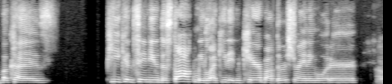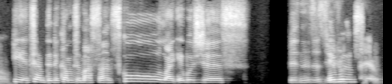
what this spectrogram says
because he continued to stalk me like he didn't care about the restraining order. Oh. He attempted to come to my son's school. Like it was just business as usual was, for him.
